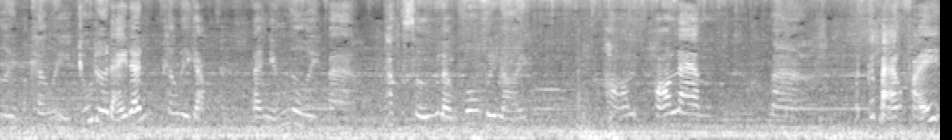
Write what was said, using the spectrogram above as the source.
người mà Kelly Chúa đưa đẩy đến Kelly gặp là những người mà thật sự là vô vị lợi họ họ làm mà các bạn phải,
